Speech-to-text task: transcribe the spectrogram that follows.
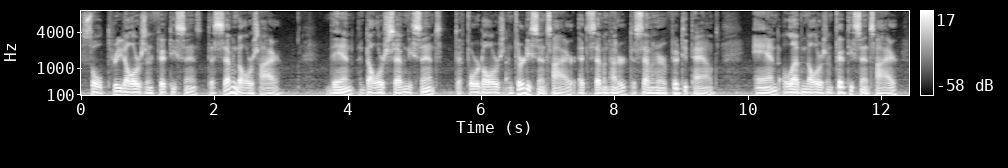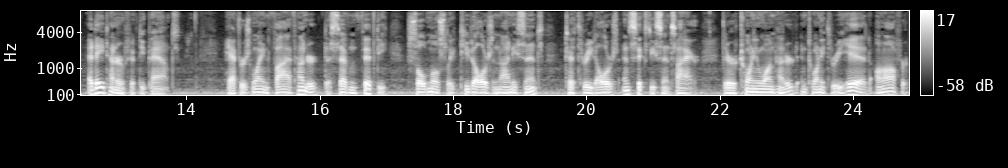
sold $3.50 to $7 higher, then $1.70 to $4.30 higher at 700 to 750 pounds, and $11.50 higher at 850 pounds. Heifers weighing 500 to 750 sold mostly $2.90 to $3.60 higher. There are 2,123 head on offer.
